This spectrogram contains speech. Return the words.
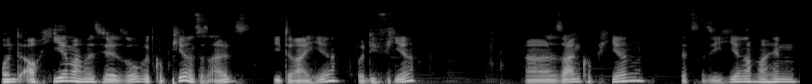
Und auch hier machen wir es wieder so, wir kopieren uns das alles, die drei hier, oder die vier. Äh, sagen kopieren, setzen sie hier nochmal hin.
